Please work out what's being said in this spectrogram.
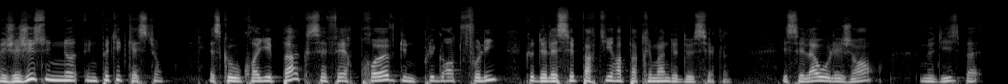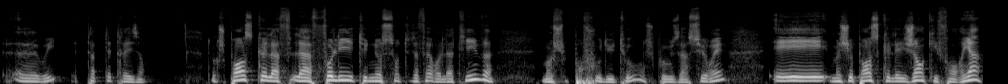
mais j'ai juste une, petite question. Est-ce que vous ne croyez pas que c'est faire preuve d'une plus grande folie que de laisser partir un patrimoine de deux siècles? Et c'est là où les gens me disent, bah, euh, oui, tu as peut-être raison. Donc je pense que la, folie est une notion tout à fait relative. Moi, je ne suis pas fou du tout, je peux vous assurer. Et, mais je pense que les gens qui font rien,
